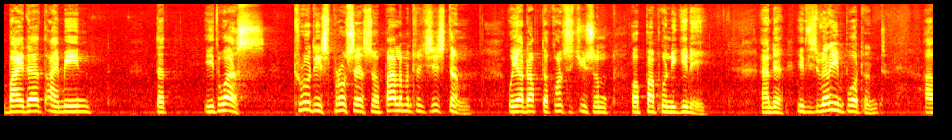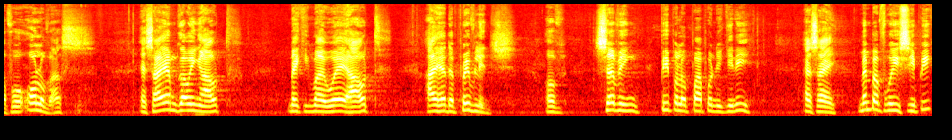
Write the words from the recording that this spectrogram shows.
By that I mean that it was through this process of parliamentary system we adopt the Constitution of Papua New Guinea. And uh, it is very important uh, for all of us. As I am going out, making my way out, I had the privilege of serving people of Papua New Guinea as a member for ECP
